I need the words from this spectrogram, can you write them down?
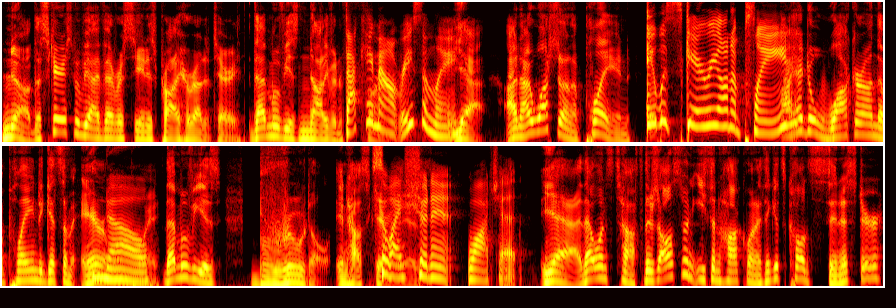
no, the scariest movie I've ever seen is probably Hereditary. That movie is not even That came out recently. Yeah, and I watched it on a plane. It was scary on a plane. I had to walk around the plane to get some air. At No. one point. That movie is brutal in how scary. so I shouldn't watch it. Yeah, that one's tough. There's also an Ethan Hawke one. I think it's called Sinister.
